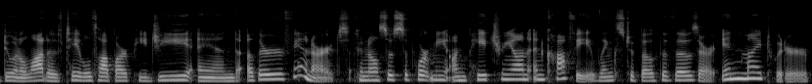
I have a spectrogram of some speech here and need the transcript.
doing a lot of tabletop RPG and other fan art. You can also support me on Patreon and Ko-fi. Links to both of those are in my Twitter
